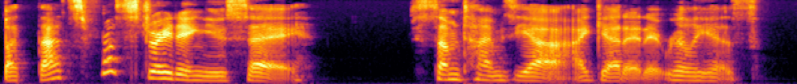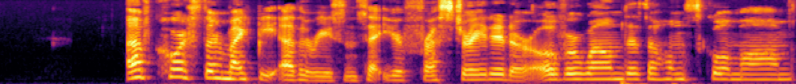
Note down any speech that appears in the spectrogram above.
But that's frustrating, you say. Sometimes, yeah, I get it. It really is. Of course, there might be other reasons that you're frustrated or overwhelmed as a homeschool mom.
